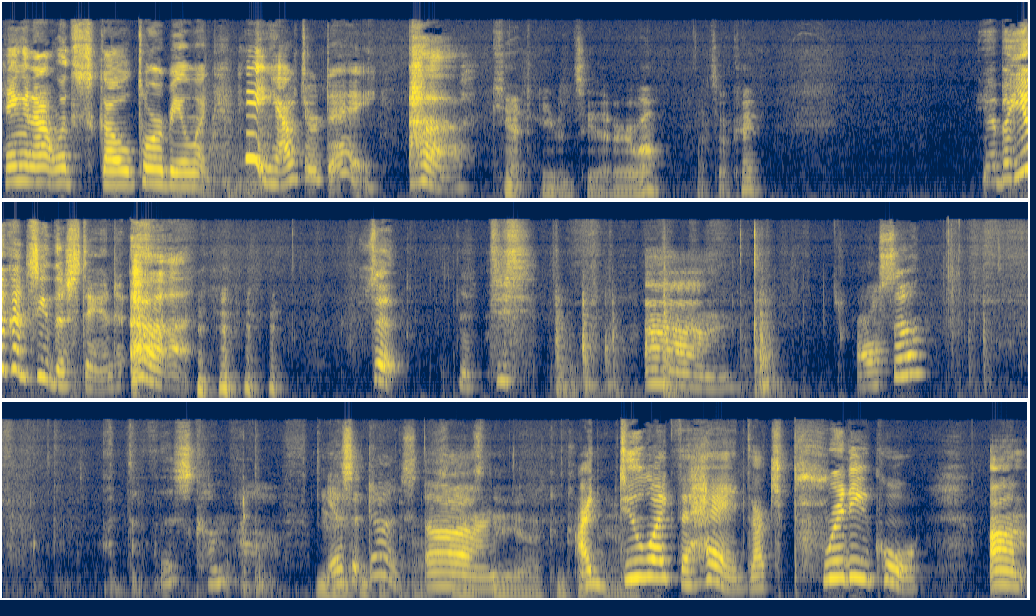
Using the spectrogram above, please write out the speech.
hanging out with Skeletor, being like, "Hey, how's your day?" Can't even see that very well. That's okay. yeah, but you can see the stand. so, um, also, this come off. Yeah, Yes, it does. that off. So that's Um, the, uh, I panel. do like the head. That's pretty cool. Um,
